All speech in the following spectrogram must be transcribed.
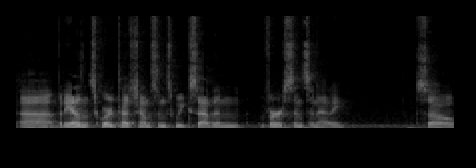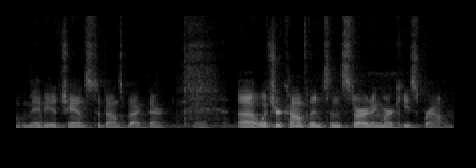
Uh, but he hasn't scored a touchdown since week seven versus Cincinnati. So maybe a chance to bounce back there. Uh, what's your confidence in starting Marquise Brown?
